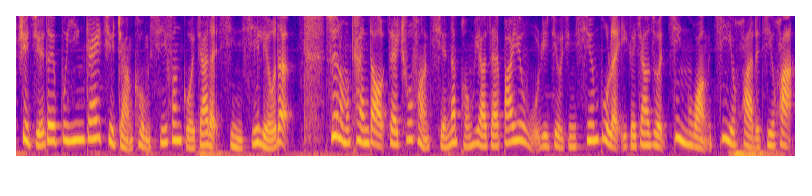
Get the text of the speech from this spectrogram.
是绝对不应该去掌控西方国家的信息流的。所以呢，我们看到在出访前呢，蓬佩奥在八月五日就已经宣布了一个叫做“净网计划”的计划。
